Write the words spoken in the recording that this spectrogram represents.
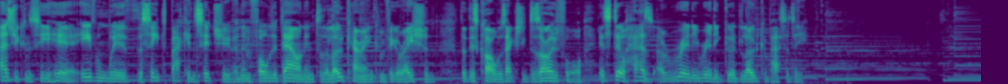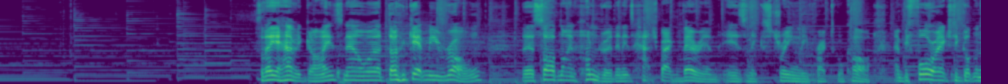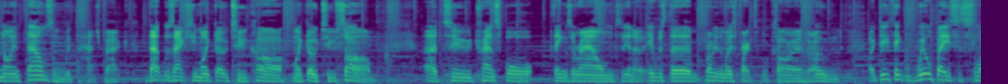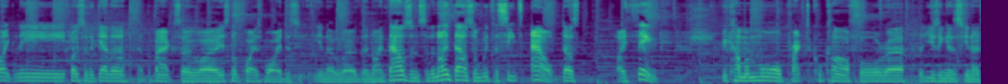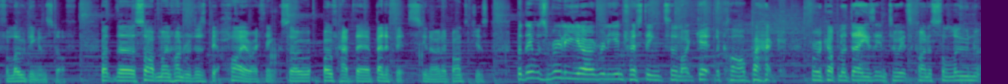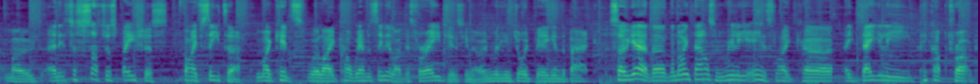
As you can see here, even with the seats back in situ and then folded down into the load carrying configuration that this car was actually designed for, it still has a really, really good load capacity. So there you have it guys. Now uh, don't get me wrong, the Saab 900 in its hatchback variant is an extremely practical car. And before I actually got the 9000 with the hatchback, that was actually my go-to car, my go-to Saab uh, to transport things around. You know, it was the probably the most practical car I ever owned. I do think the wheelbase is slightly closer together at the back, so uh, it's not quite as wide as you know uh, the 9000. So the 9000 with the seats out does, I think, become a more practical car for uh, using as you know for loading and stuff but the Saab 900 is a bit higher, I think. So both have their benefits, you know, and advantages. But it was really, uh, really interesting to like get the car back for a couple of days into its kind of saloon mode, and it's just such a spacious five-seater. My kids were like, "Oh, we haven't seen it like this for ages," you know, and really enjoyed being in the back. So yeah, the the 9000 really is like uh, a daily pickup truck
